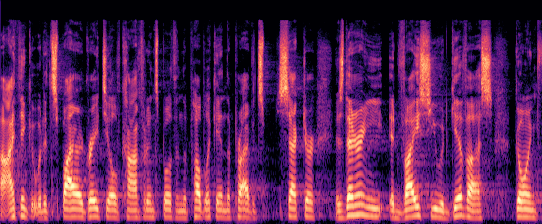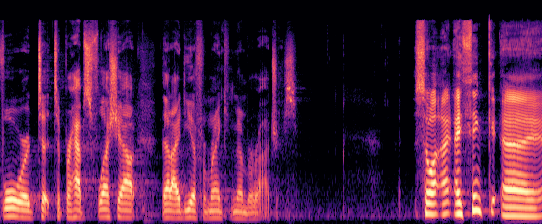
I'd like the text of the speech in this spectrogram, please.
Uh, I think it would inspire a great deal of confidence both in the public and the private sector. Is there any advice you would give us going forward to, to perhaps flesh out that idea from Ranking Member Rogers. So I, I think uh,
